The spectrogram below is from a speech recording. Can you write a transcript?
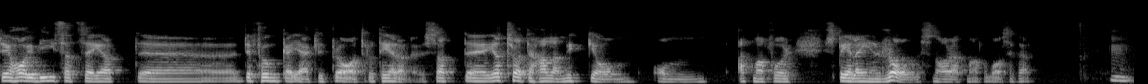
det har ju visat sig att eh, det funkar jäkligt bra att rotera nu. Så att, eh, jag tror att det handlar mycket om, om att man får spela i en roll snarare än att man får vara sig själv. Mm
